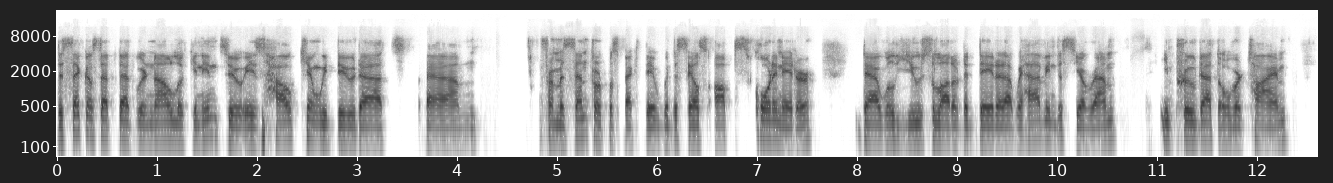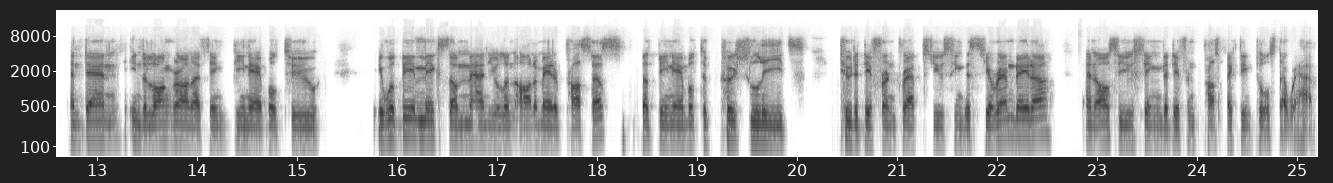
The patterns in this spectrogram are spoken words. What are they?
The second step that we're now looking into is how can we do that um, from a central perspective with the sales ops coordinator that will use a lot of the data that we have in the CRM, improve that over time. And then in the long run, I think being able to, it will be a mix of manual and automated process, but being able to push leads to the different reps using the CRM data and also using the different prospecting tools that we have.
